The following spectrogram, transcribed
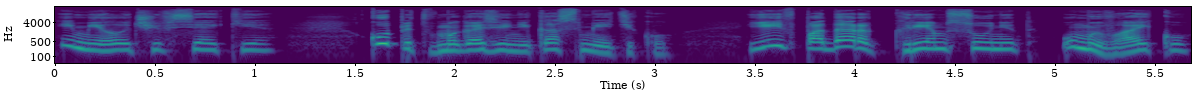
и мелочи всякие. Купит в магазине косметику. Ей в подарок крем сунет, умывайку.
